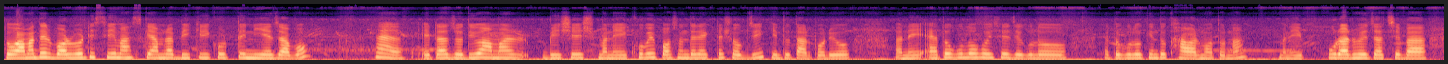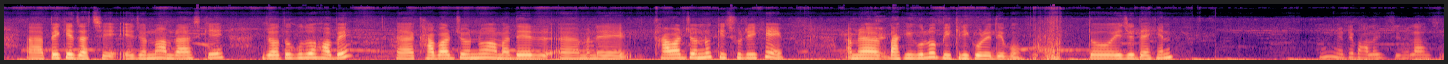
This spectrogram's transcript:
তো আমাদের বরবটি সিম আজকে আমরা বিক্রি করতে নিয়ে যাব। হ্যাঁ এটা যদিও আমার বিশেষ মানে খুবই পছন্দের একটা সবজি কিন্তু তারপরেও মানে এতগুলো হয়েছে যেগুলো এতগুলো কিন্তু খাওয়ার মতো না মানে পুরার হয়ে যাচ্ছে বা পেকে যাচ্ছে। এই জন্য আমরা আজকে যতগুলো হবে খাবার জন্য আমাদের মানে খাওয়ার জন্য কিছু রেখে আমরা বাকিগুলো বিক্রি করে দেব। তো এই যে দেখেন। হুম এটা ভালো হয়েছে মেলা হয়েছে।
